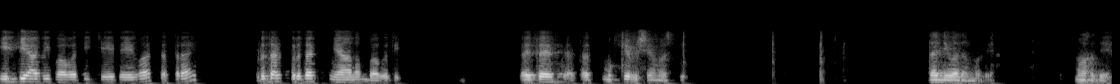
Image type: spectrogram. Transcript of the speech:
इत्यादि भवति चेदेव तत्र पृथक् पृथक् ज्ञानं भवति। तत् मुख्यविषयमस्ति। धन्यवादः महोदय। महोदय,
